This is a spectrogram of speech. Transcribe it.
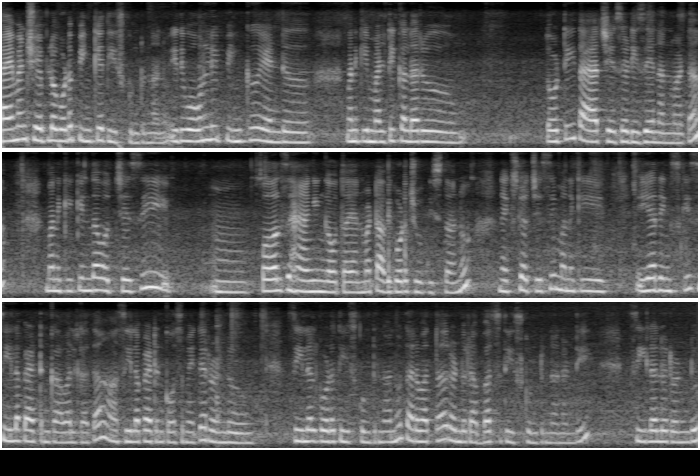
డైమండ్ షేప్లో కూడా పింకే తీసుకుంటున్నాను. ఇది ఓన్లీ పింక్ అండ్ మనకి మల్టీ కలరు తోటి తయారు చేసే డిజైన్ అనమాట మనకి కింద వచ్చేసి పర్ల్స్ హ్యాంగింగ్ అవుతాయి అనమాట అవి కూడా చూపిస్తాను. నెక్స్ట్ వచ్చేసి మనకి ఇయర్ రింగ్స్కి సీల ప్యాటర్న్ కావాలి కదా. ఆ సీల ప్యాటర్న్ కోసం అయితే రెండు సీలలు కూడా తీసుకుంటున్నాను. తర్వాత రెండు రబ్బర్స్ తీసుకుంటున్నానండి. సీలలు రెండు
